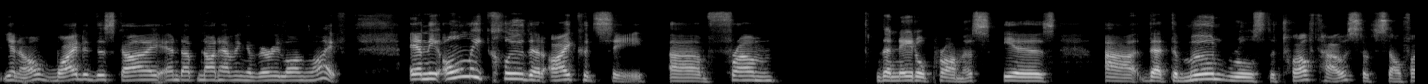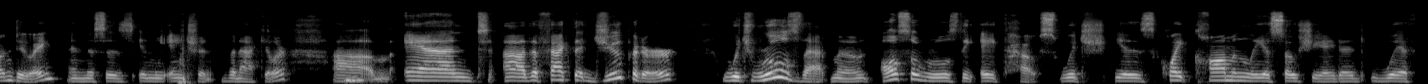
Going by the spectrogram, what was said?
you know why did this guy end up not having a very long life and the only clue that i could see um, from the natal promise is uh, that the moon rules the 12th house of self undoing, and this is in the ancient vernacular. Um, and uh, the fact that Jupiter, which rules that moon, also rules the eighth house, which is quite commonly associated with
